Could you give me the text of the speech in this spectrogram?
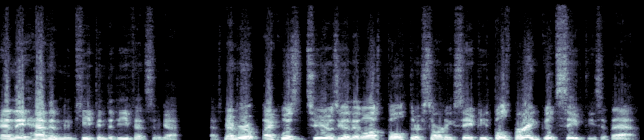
and they haven't been keeping the defensive guys. Remember, like was it two years ago they lost both their starting safeties, both very good safeties at that.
